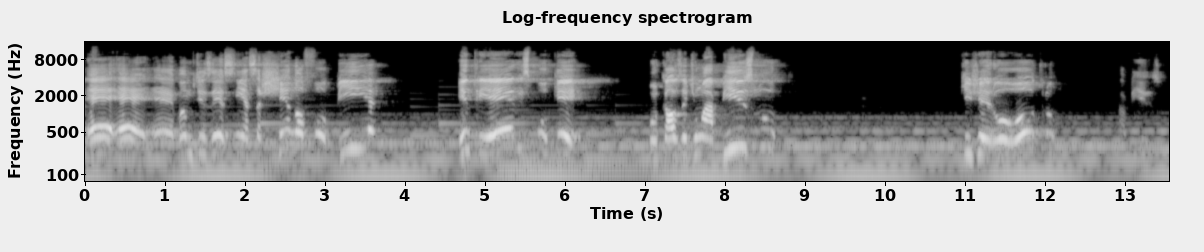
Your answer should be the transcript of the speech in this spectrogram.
é, é, é, vamos dizer assim, essa xenofobia entre eles, por quê? Por causa de um abismo que gerou outro abismo.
